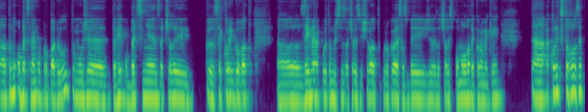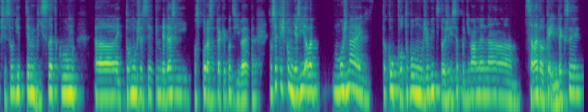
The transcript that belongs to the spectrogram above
uh, tomu obecnému propadu, tomu, že trhy obecně začaly se korigovat, uh, zejména kvůli tomu, že se začaly zvyšovat úrokové sazby, že začaly zpomalovat ekonomiky, a kolik z toho lze přisoudit těm výsledkům uh, tomu, že se jim nedaří hospodařit tak jako dříve. To se těžko měří, ale možná takovou kotvou může být to, že když se podíváme na celé velké indexy,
